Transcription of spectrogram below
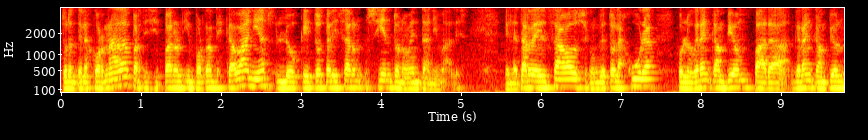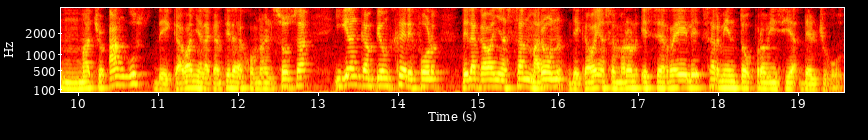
Durante la jornada participaron importantes cabañas, lo que totalizaron 190 animales. En la tarde del sábado se concretó la jura con los gran campeón para gran campeón Macho Angus de Cabaña La Cantera de Juan Manuel Sosa y gran campeón Hereford de la Cabaña San Marón de Cabaña San Marón SRL Sarmiento provincia del Chubut.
